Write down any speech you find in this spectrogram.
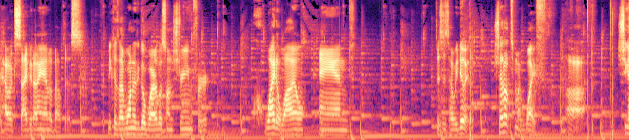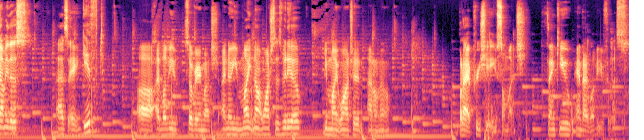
how excited I am about this. Because I wanted to go wireless on stream for quite a while, and this is how we do it. Shout out to my wife. Uh, she got me this as a gift. Uh, I love you so very much. I know you might not watch this video. You might watch it. I don't know but I appreciate you so much. Thank you, and I love you for this.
